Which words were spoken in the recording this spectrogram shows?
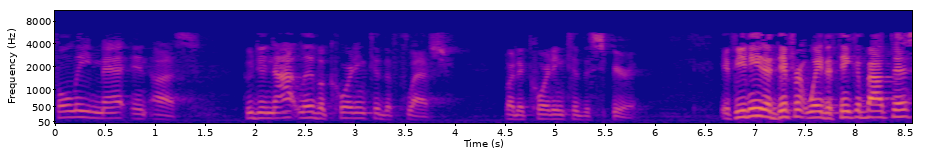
fully met in us, who do not live according to the flesh, but according to the Spirit. If you need a different way to think about this,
